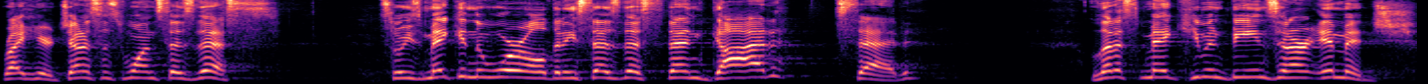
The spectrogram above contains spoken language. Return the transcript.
right here. Genesis 1 says this. So he's making the world and he says this Then God said, Let us make human beings in our image,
